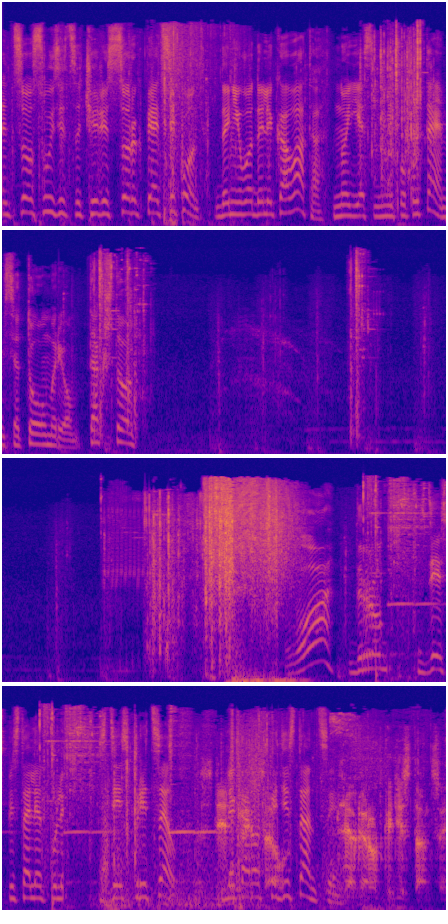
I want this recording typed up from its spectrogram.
Кольцо сузится через 45 секунд. До него далековато, но если не попытаемся, то умрем. Так что... Во, друг. Здесь пистолет пули. Здесь прицел. Здесь Для короткой прицел. дистанции. Для короткой дистанции.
